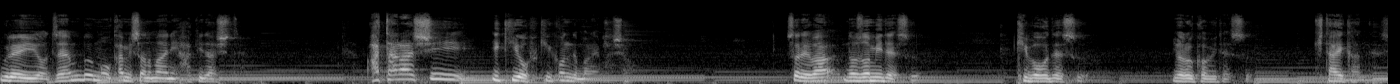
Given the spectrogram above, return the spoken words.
憂いを全部もう神様の前に吐き出して新しい息を吹き込んでもらいましょう。それは望みです。希望です。喜びです。期待感です。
